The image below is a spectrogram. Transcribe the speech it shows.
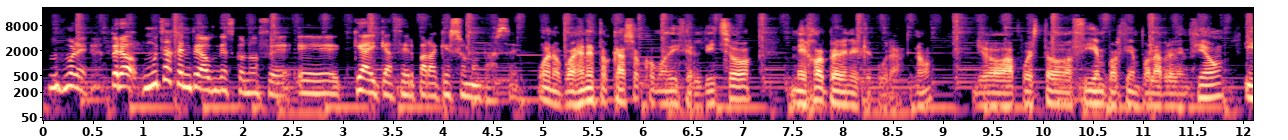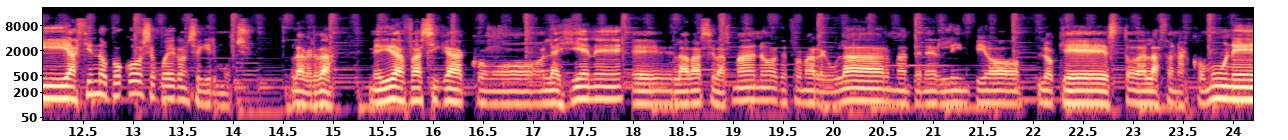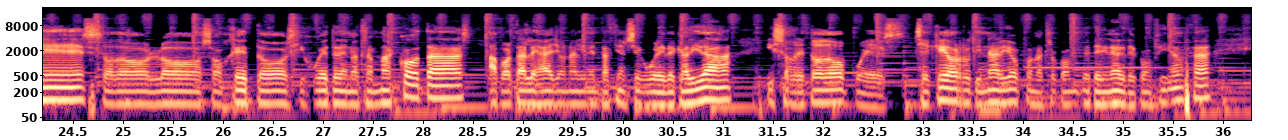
pero mucha gente aún desconoce eh, qué hay que hacer para que eso no pase. Bueno, pues en estos casos, como dice el dicho, mejor prevenir que curar, ¿no? Yo apuesto 100% por la prevención y haciendo poco se puede conseguir mucho, la verdad medidas básicas como la higiene, eh, lavarse las manos de forma regular, mantener limpio lo que es todas las zonas comunes, todos los objetos y juguetes de nuestras mascotas, aportarles a ellos una alimentación segura y de calidad y sobre todo pues chequeos rutinarios por nuestro veterinario de confianza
